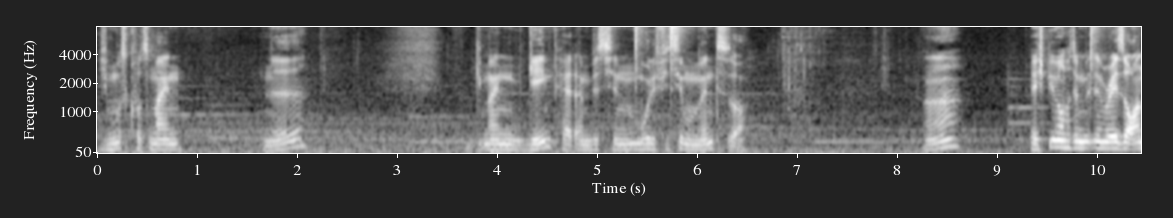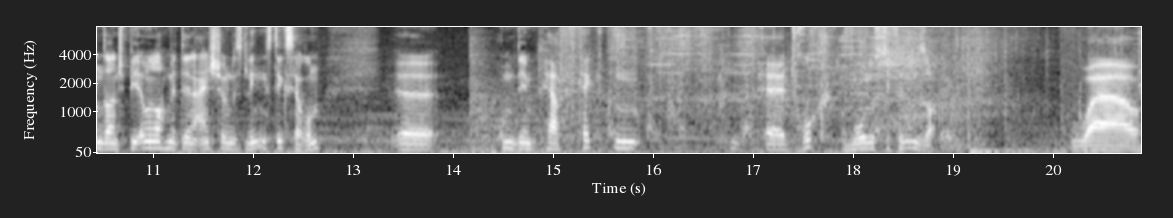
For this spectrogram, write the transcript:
Ich muss kurz mein... Ne? Mein Gamepad ein bisschen modifizieren. Moment, so. Ah? Ich spiele noch mit dem, Razer On, sondern spiele immer noch mit den Einstellungen des linken Sticks herum. Äh, um den perfekten äh, Druckmodus zu finden. So. Wow.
